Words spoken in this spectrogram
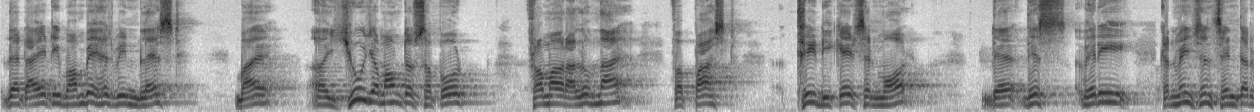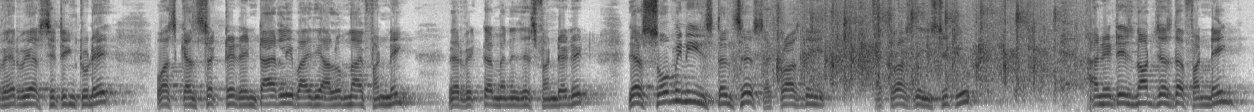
that IIT Bombay has been blessed by a huge amount of support from our alumni for past three decades and more. The, this very convention center where we are sitting today was constructed entirely by the alumni funding, where Victor Menezes funded it. There are so many instances across the across the institute. And it is not just the funding.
